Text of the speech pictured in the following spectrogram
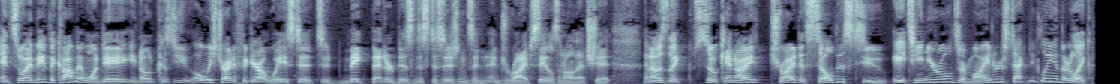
and so I made the comment one day, you know, because you always try to figure out ways to to make better business decisions and, and drive sales and all that shit. And I was like, so can I try to sell this to 18 year olds or minors technically? And they're like,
